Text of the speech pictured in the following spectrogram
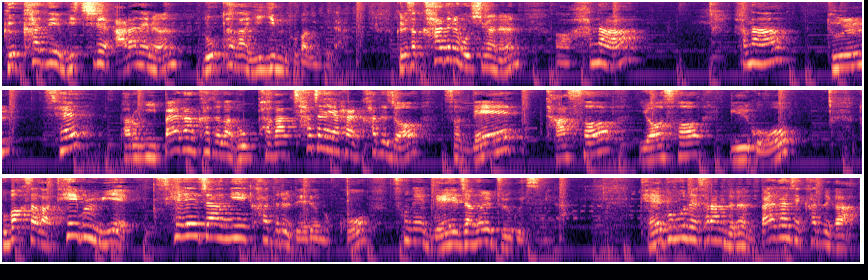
그 카드의 위치를 알아내면 노파가 이기는 도박입니다. 그래서 카드를 보시면은 어, 하나, 하나, 둘, 셋. 바로 이 빨간 카드가 노파가 찾아야 할 카드죠. 그래서 넷, 다섯, 여섯, 일곱. 도박사가 테이블 위에 세 장의 카드를 내려놓고 손에 네 장을 들고 있습니다. 대부분의 사람들은 빨간색 카드가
